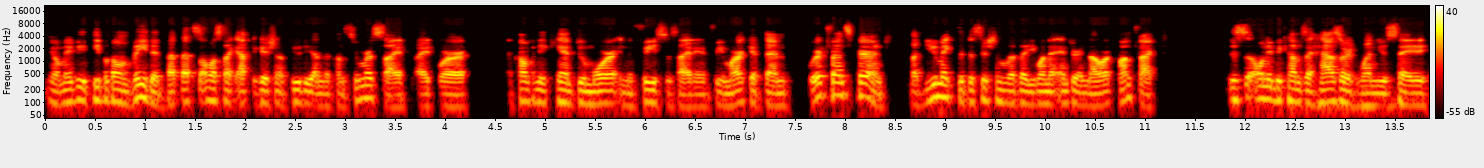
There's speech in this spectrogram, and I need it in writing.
you know, maybe people don't read it, but that's almost like application of duty on the consumer side, right? Where a company can't do more in a free society, in a free market, then we're transparent, but you make the decision whether you want to enter in our contract this only becomes a hazard when you say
